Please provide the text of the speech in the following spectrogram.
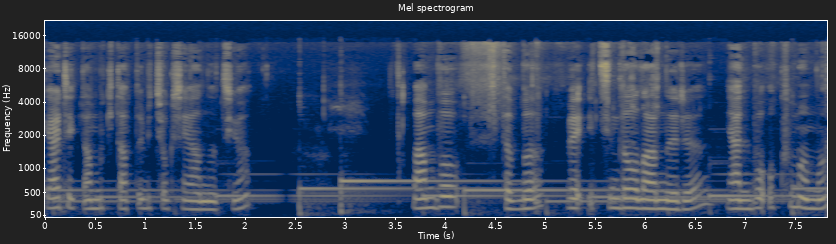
Gerçekten bu kitapta birçok şey anlatıyor. Ben bu kitabı ve içinde olanları yani bu okumamı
